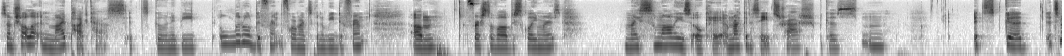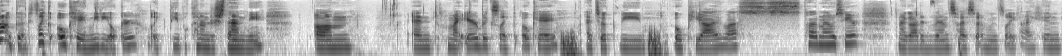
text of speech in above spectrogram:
So inshallah, in my podcast, it's going to be a little different. The format's going to be different. Um, first of all, disclaimers. My Somali is okay. I'm not going to say it's trash because mm, it's good. It's not good. It's like okay, mediocre. Like people can understand me. Um, and my Arabic's like okay. I took the OPI last time I was here, and I got advanced high. That means like I can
